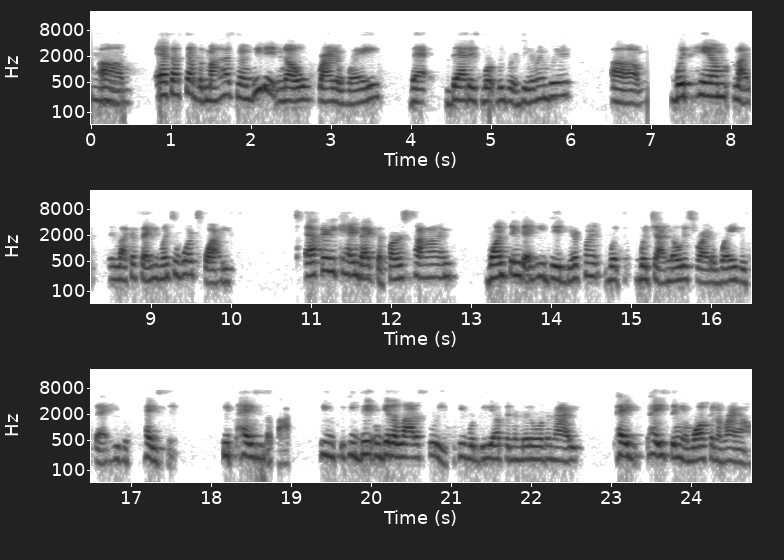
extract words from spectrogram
Mhm. Um, as I said with my husband, we didn't know right away that that is what we were dealing with. Um, with him, like like I said, he went to war twice. After he came back the first time, one thing that he did different, which which I noticed right away, was that he was pacing. He paced a lot. He he didn't get a lot of sleep. He would be up in the middle of the night, pa- pacing and walking around,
